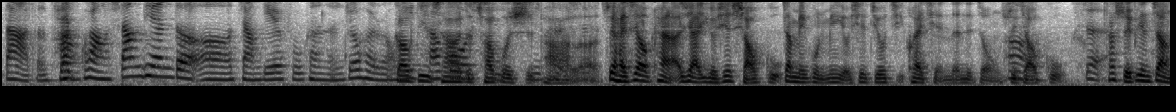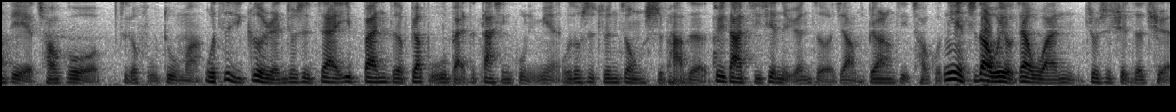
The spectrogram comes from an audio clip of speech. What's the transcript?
大的状况，当天的呃涨跌幅可能就很容易高低差就超过十趴了。所以还是要看，而且有些小股，像美股里面有些只有几块钱的那种水饺股，哦，对，它随便涨跌也超过。这个幅度嘛，我自己个人就是在一般的标普五百的大型股里面，我都是尊重十趴的最大极限的原则，这样子不要让自己超过。你也知道我有在玩，就是选择权，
